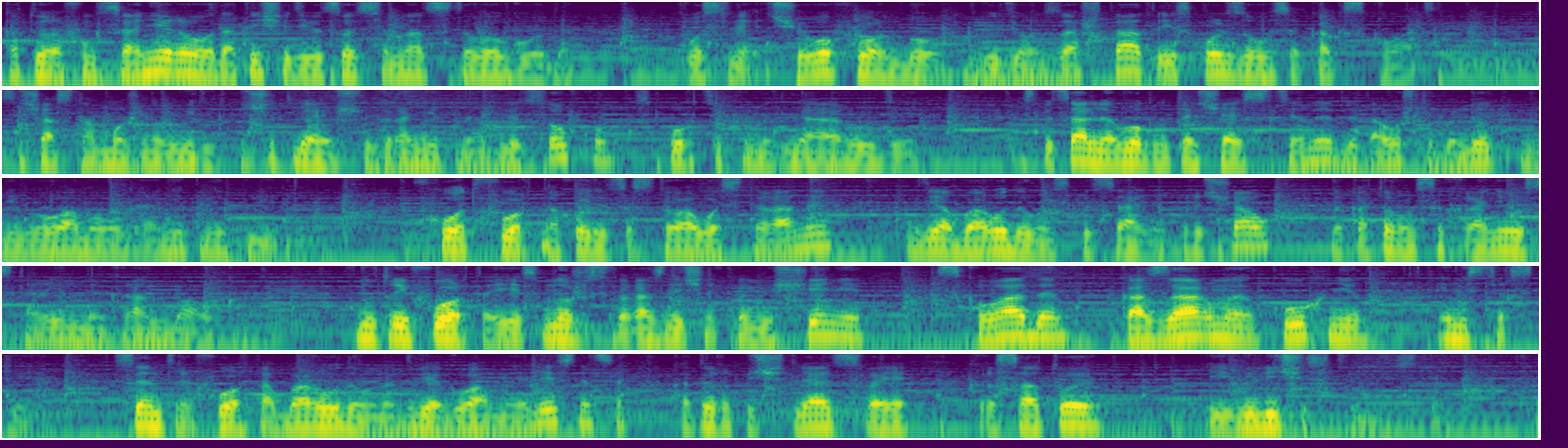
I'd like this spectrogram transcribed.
которая функционировала до 1917 года после чего форт был введен за штат и использовался как склад. Сейчас там можно увидеть впечатляющую гранитную облицовку с портиками для орудий и специально вогнутая часть стены для того, чтобы лед не выламывал гранитные плиты. Вход в форт находится с тыловой стороны, где оборудован специальный причал, на котором сохранилась старинная кранбалка. Внутри форта есть множество различных помещений, склады, казармы, кухни и мастерские. В центре форта оборудованы две главные лестницы, которые впечатляют своей красотой и величественностью.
